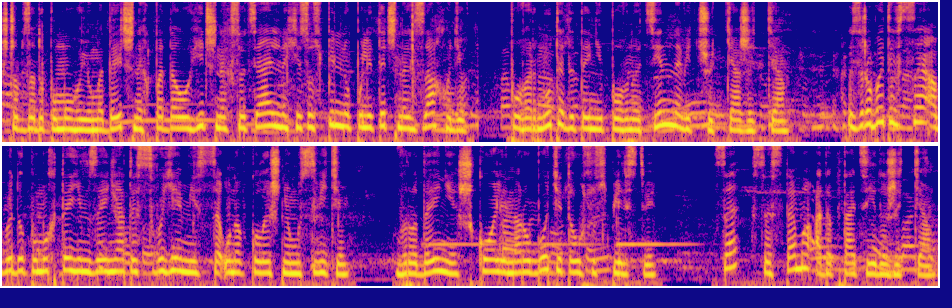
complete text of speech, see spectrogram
щоб за допомогою медичних, педагогічних, соціальних і суспільно-політичних заходів повернути дитині повноцінне відчуття життя. Зробити все, аби допомогти їм зайняти своє місце у навколишньому світі в родині, школі, на роботі та у суспільстві. Це система адаптації до життя.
